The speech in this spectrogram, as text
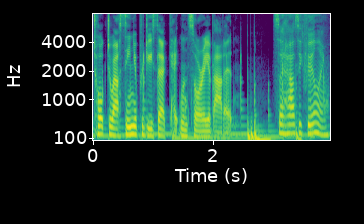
talked to our senior producer, Kaitlyn Sawrey, about it. So, how's he feeling?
